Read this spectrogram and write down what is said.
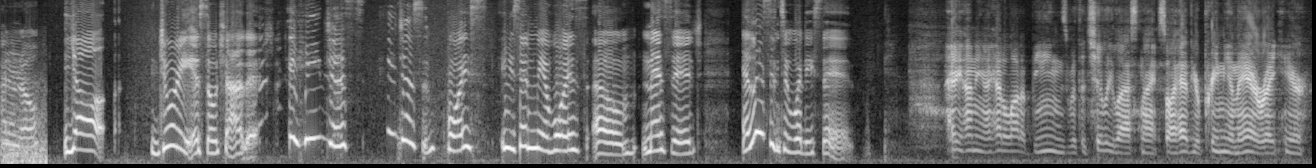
I don't know. Y'all, Jory is so childish. He just he just voice he sent me a voice um message and listen to what he said. Hey, honey, I had a lot of beans with the chili last night, so I have your premium air right here.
